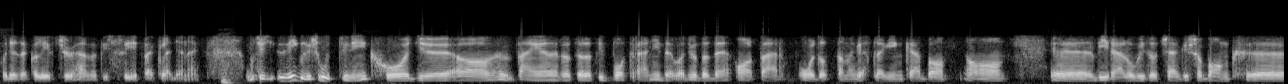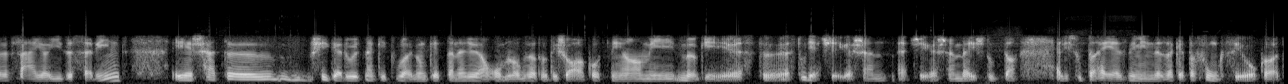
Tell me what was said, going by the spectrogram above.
hogy ezek a lépcsőházak is szépek legyenek. Úgyhogy végül is úgy tűnik, hogy a pályázati botrány ide vagy oda, de Alpár oldotta meg ezt leginkább a, a bírálóbizottság és a bank szája íze szerint, és hát sikerült neki tulajdonképpen egy olyan homlokzatot is alkotni, ami mögé ezt, ezt úgy egységesen, egységesen be is tudta, el is tudta helyezni mindezeket a funkciókat.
